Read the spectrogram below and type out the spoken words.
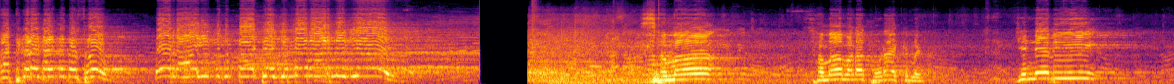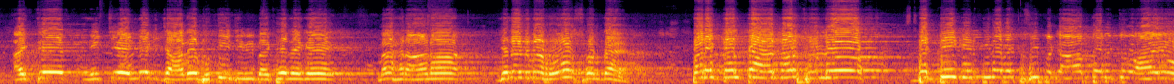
ਹੱਥ ਖੜੇ ਕਰਕੇ ਦੱਸੋ, ਇਹ ਰਾਜਨੀਤਿਕ ਪਾਰਟੀਆਂ ਜ਼ਿੰਮੇਵਾਰ ਨਹੀਂ ਜੀ ਸਮਾਂ ਸਮਾਂ ਬੜਾ ਥੋੜਾ ਇੱਕ ਮਿੰਟ। ਜਿੰਨੇ ਵੀ ਇੱਥੇ ਨੀਚੇ ਇੰਨੇ ਕਿ ਜ਼ਿਆਦੇ ਬੁੱਧੀਜੀਵੀ ਬੈਠੇ ਨੇਗੇ, ਮੈਂ ਹੈਰਾਨ ਆ ਜਿਨ੍ਹਾਂ ਨੂੰ ਮੈਂ ਰੋਜ਼ ਸੁਣਦਾ ਪਰ ਇੱਕ ਗੱਲ ਧਿਆਨ ਨਾਲ ਸੁਣ ਲਿਓ, ਵੱਡੀ ਗਿਣਤੀ ਦੇ ਵਿੱਚ ਤੁਸੀਂ ਪੰਜਾਬ ਦੇ ਵਿੱਚੋਂ ਆਏ ਹੋ।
